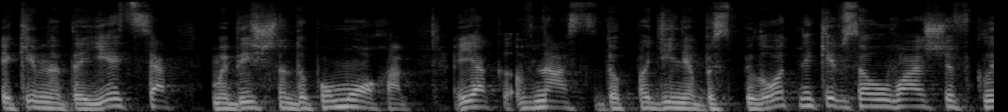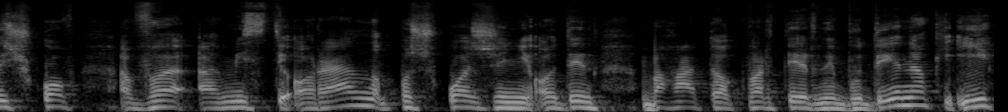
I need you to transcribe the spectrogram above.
яким надається медична допомога. Як внаслідок падіння безпілотників зауважив Кличков в е, місті Орел пошкоджені один багатоквартирний будинок і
